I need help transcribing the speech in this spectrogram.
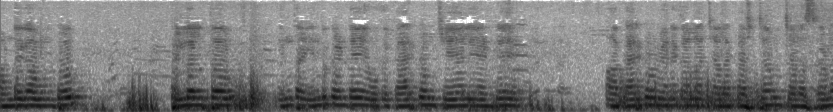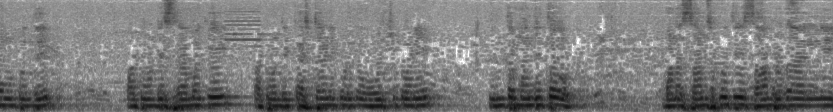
అండగా ఉంటూ పిల్లలతో ఇంత ఎందుకంటే ఒక కార్యక్రమం చేయాలి అంటే ఆ కార్యక్రమం వెనకాల చాలా కష్టం చాలా శ్రమ ఉంటుంది. అటువంటి శ్రమకి అటువంటి కష్టాన్ని కూడా ఓర్చుకొని ఇంతమందితో మన సంస్కృతి సాంప్రదాయాల్ని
